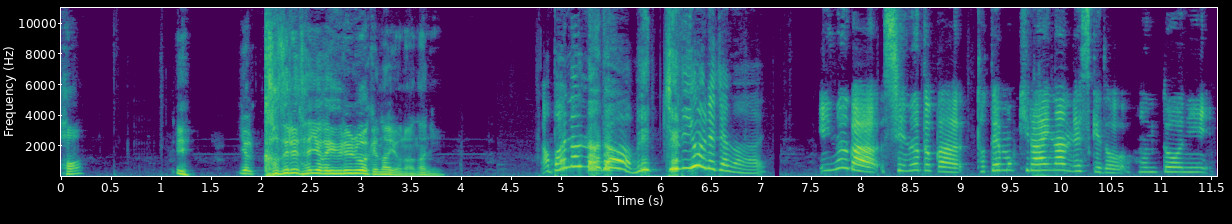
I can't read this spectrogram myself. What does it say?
はえ、いや、風でタイヤが揺れるわけないよな。何あ、バナナだめっちゃリアルじゃない犬が死ぬとかとても嫌いなんですけど、本当に。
